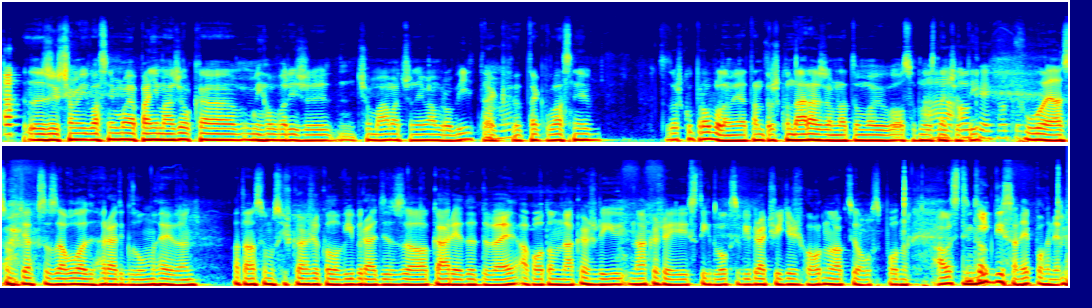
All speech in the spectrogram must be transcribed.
že čo mi vlastne moja pani manželka mi hovorí, že čo mám a čo nemám robiť, tak, Aha. tak vlastne to trošku problém. Ja tam trošku narážam na tú moju osobnostné Á, črty. okay, okay. Fú, ja som ťa chcel zavolať hrať Gloomhaven. A tam si musíš každé kolo vybrať z kariet 2 a potom na, každý, na každej z tých dvoch si vybrať, či ideš hornú akciu alebo spodnú. Ale s týmto... Nikdy sa nepohneme.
